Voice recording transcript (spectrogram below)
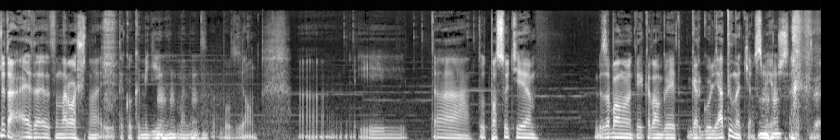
Это это это нарочно и такой комедийный uh-huh, момент uh-huh. был сделан. А, и да, тут по сути забавно, когда он говорит Гаргули, а ты над чем смеешься? Да.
